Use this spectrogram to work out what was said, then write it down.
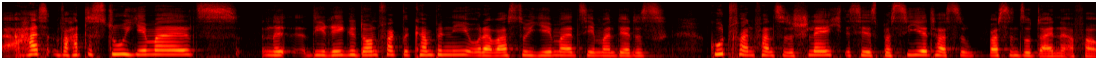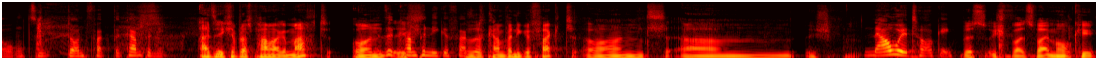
Hast, hattest du jemals ne, die Regel Don't fuck the company oder warst du jemals jemand, der das gut fand? Fandst du das schlecht? Ist dir das passiert? Hast du, was sind so deine Erfahrungen zu Don't fuck the company? Also ich habe das paar Mal gemacht und The ich, company gefuckt. The Company gefuckt und ähm, ich, Now we're talking. es, ich, war- es war immer okay.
